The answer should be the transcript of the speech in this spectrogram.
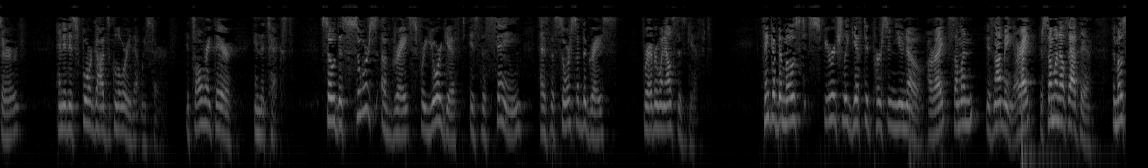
serve. And it is for God's glory that we serve. It's all right there in the text. So the source of grace for your gift is the same as the source of the grace for everyone else's gift. Think of the most spiritually gifted person you know, all right? Someone is not me, all right? There's someone else out there. The most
